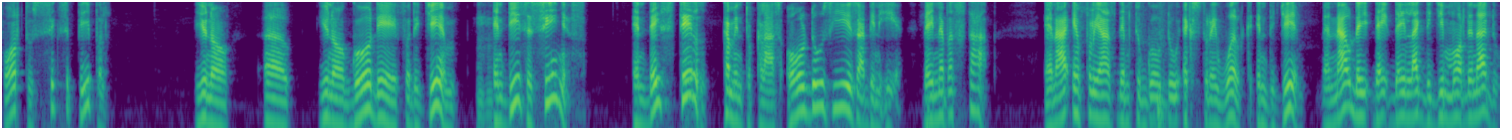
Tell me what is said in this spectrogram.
four to six people. You know, uh, you know, go there for the gym, Mhm. and these are seniors, and they still come into class. All those years I've been here, they never stop, and I influenced them to go do extra work in the gym. And now they they they like the gym more than I do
